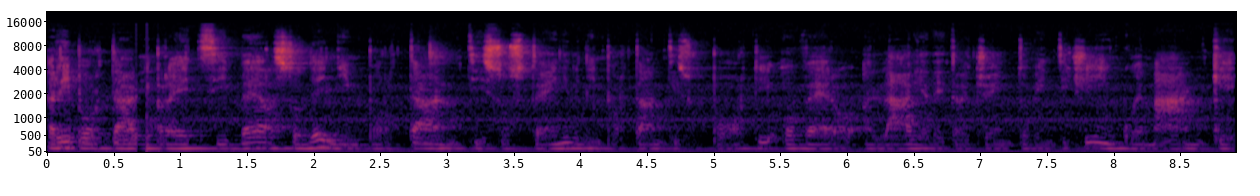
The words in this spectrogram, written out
riportare i prezzi verso degli importanti sostegni, degli importanti supporti, ovvero l'area dei 325, ma anche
